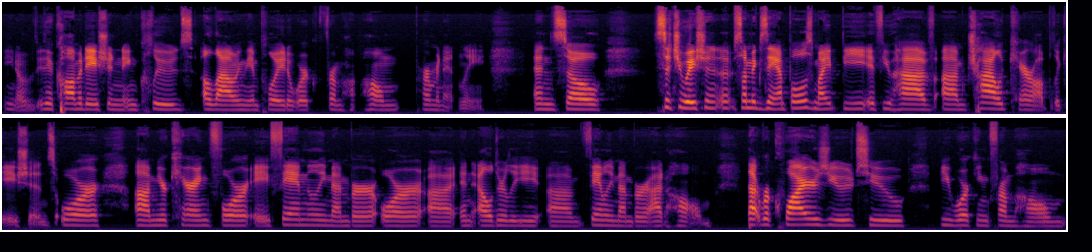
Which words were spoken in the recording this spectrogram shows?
you know the accommodation includes allowing the employee to work from home permanently, and so situation uh, some examples might be if you have um, child care obligations or um, you're caring for a family member or uh, an elderly um, family member at home. That requires you to be working from home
